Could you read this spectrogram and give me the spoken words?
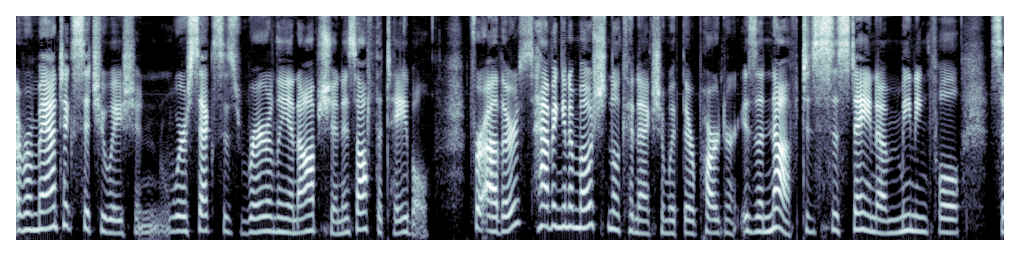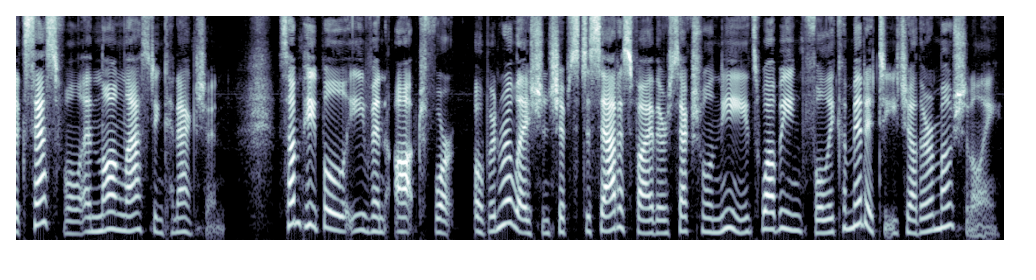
A romantic situation where sex is rarely an option is off the table. For others, having an emotional connection with their partner is enough to sustain a meaningful, successful, and long lasting connection. Some people even opt for open relationships to satisfy their sexual needs while being fully committed to each other emotionally.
